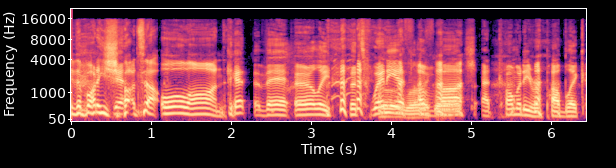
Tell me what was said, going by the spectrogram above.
the body shots are all on. Get there early, the 20th Oh my of God. March at Comedy Republic.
